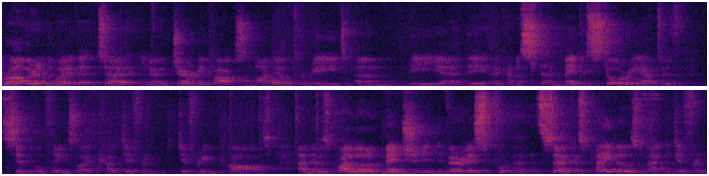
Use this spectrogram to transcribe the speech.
rather in the way that uh, you know Jeremy Clarkson might be able to read um, the, uh, the uh, kind of make a story out of simple things like cut different differing cars. And there was quite a lot of mention in the various uh, circus playbills about the different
